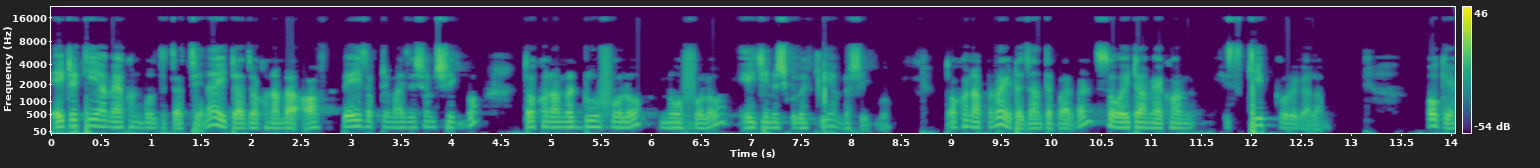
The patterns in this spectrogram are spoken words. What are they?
এইটা কি আমি এখন বলতে চাচ্ছি না? এটা যখন আমরা অফ পেজ অপটিমাইজেশন শিখব, তখন আমরা ডু ফলো নো ফলো এই জিনিসগুলো কি আমরা শিখব? তখন আপনারা এটা জানতে পারবেন। সো এটা আমি এখন স্কিপ করে গেলাম। ওকে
